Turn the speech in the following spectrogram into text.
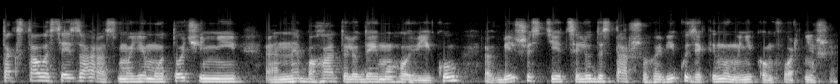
так сталося і зараз. В моєму оточенні е, небагато людей мого віку. В більшості це люди старшого віку, з якими мені комфортніше.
